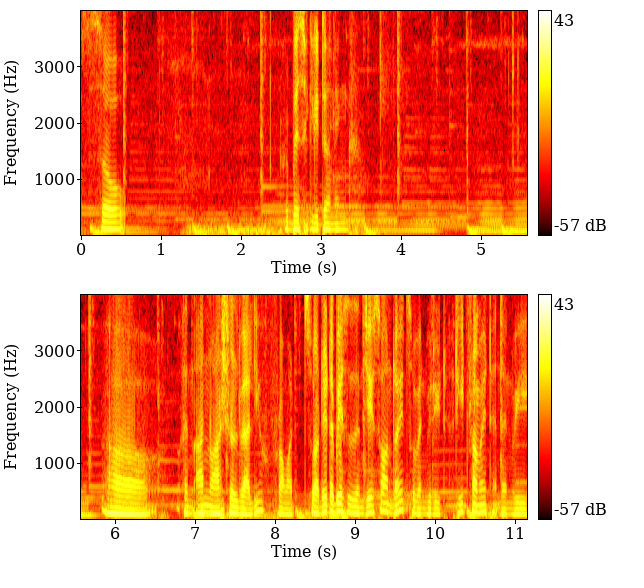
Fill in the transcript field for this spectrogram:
So we're basically turning uh, an unmarshaled value from it. So our database is in JSON, right? So when we read, read from it and then we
